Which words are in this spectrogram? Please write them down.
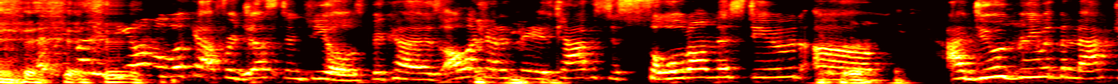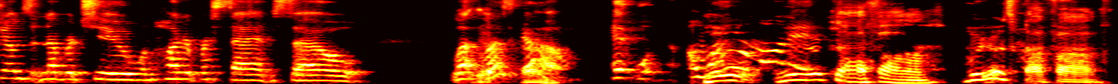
everybody be on the lookout for Justin Fields because all I gotta say is Chavis is sold on this dude. Um, I do agree with the Mac Jones at number two, 100. percent So let, let's go. It, who, who on your top five? Who your top five?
